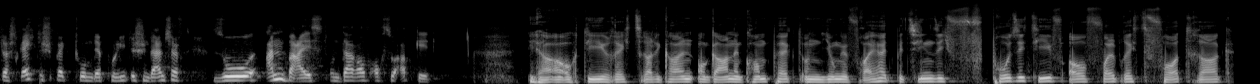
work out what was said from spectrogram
das rechte Spektrum der politischen Landschaft so anbeißt und darauf auch so abgeht. Ja, auch die rechtsradikalen Organe Compact und Junge Freiheit beziehen sich positiv auf Vollbrechts Vortrag.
